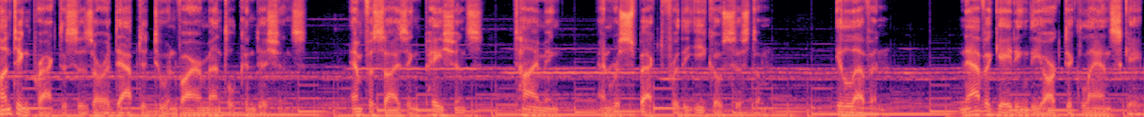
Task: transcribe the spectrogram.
Hunting practices are adapted to environmental conditions, emphasizing patience, timing, and respect for the ecosystem. 11. Navigating the Arctic landscape.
